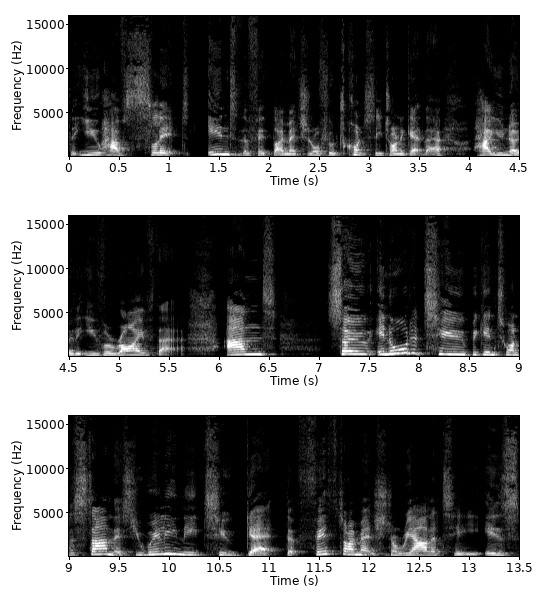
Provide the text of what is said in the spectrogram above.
that you have slipped into the fifth dimension, or if you're consciously trying to get there, how you know that you've arrived there. And so, in order to begin to understand this, you really need to get that fifth dimensional reality is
